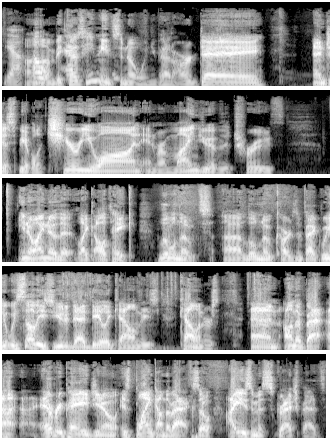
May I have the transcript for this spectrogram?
Yeah. Um, oh, because he needs to know when you've had a hard day and just be able to cheer you on and remind you of the truth. You know, I know that like I'll take little notes, uh, little note cards. In fact, we, we sell these You to Dad daily calendars, calendars, and on the back, uh, every page, you know, is blank on the back. So I use them as scratch pads,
